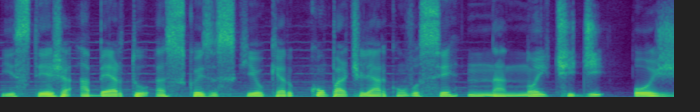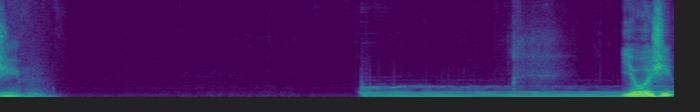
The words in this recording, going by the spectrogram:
e esteja aberto às coisas que eu quero compartilhar com você na noite de hoje. E hoje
